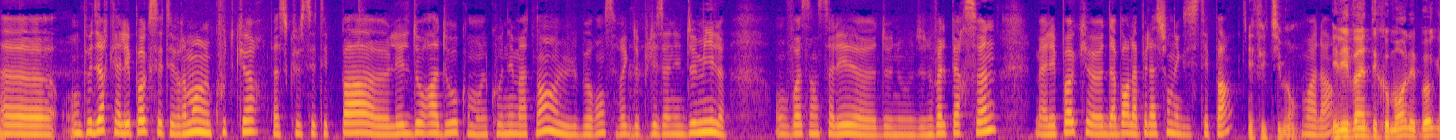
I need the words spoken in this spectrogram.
on peut dire qu'à l'époque c'était vraiment un coup de cœur parce que c'était pas l'Eldorado comme on le connaît maintenant. Le Luberon, c'est vrai que depuis les années 2000, on voit s'installer euh, de, de, nouvelles personnes. Mais à l'époque, euh, d'abord, l'appellation n'existait pas. Effectivement. Voilà. Et les vins étaient comment à l'époque?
